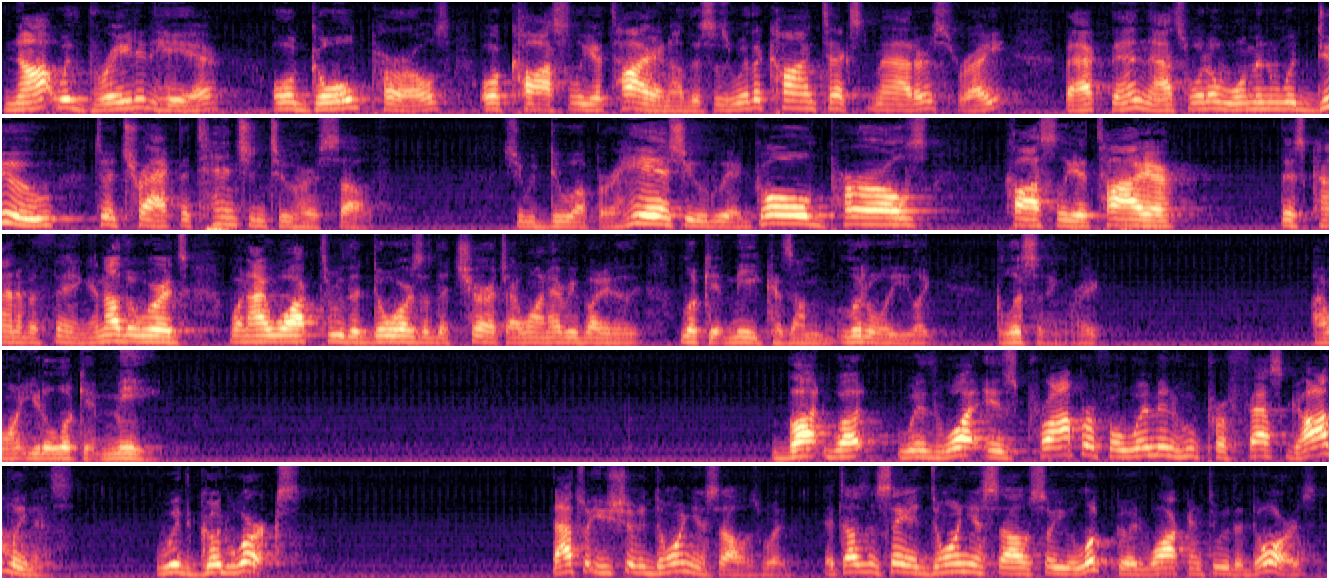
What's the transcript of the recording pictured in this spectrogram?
Not with braided hair or gold pearls or costly attire. Now, this is where the context matters, right? Back then, that's what a woman would do to attract attention to herself. She would do up her hair, she would wear gold, pearls, costly attire this kind of a thing. In other words, when I walk through the doors of the church, I want everybody to look at me because I'm literally like glistening, right? I want you to look at me. But what, with what is proper for women who profess godliness, with good works. That's what you should adorn yourselves with. It doesn't say adorn yourselves so you look good walking through the doors.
